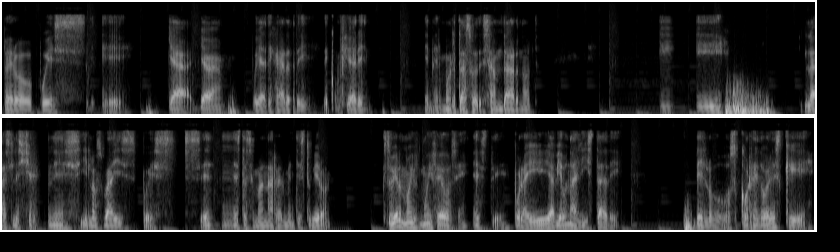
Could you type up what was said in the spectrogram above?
Pero pues eh, ya, ya voy a dejar de, confiar en, el muertazo de Sam Darnold. Y, las lesiones y los byes, pues en esta semana realmente estuvieron estuvieron muy, muy feos, ¿eh? Este, por ahí había una lista de, de los corredores que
